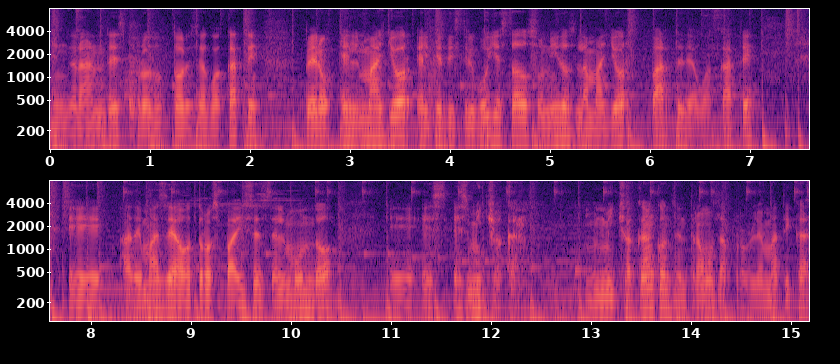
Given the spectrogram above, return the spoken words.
en grandes productores de aguacate, pero el mayor, el que distribuye Estados Unidos la mayor parte de aguacate, eh, además de a otros países del mundo, es, es Michoacán. En Michoacán concentramos la problemática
